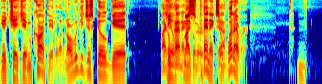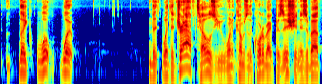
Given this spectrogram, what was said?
you know, J.J. McCarthy at 11, or we could just go get Michael you know, Penix Michael or- Penix yeah. or whatever. Like what what the what the draft tells you when it comes to the quarterback position is about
